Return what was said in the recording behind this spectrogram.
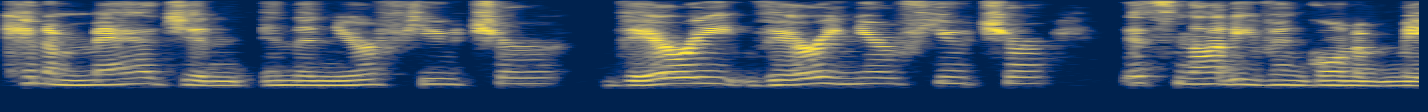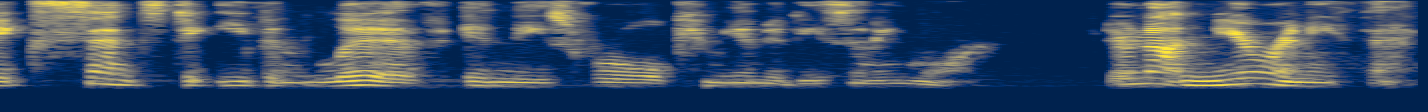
can imagine in the near future, very, very near future, it's not even going to make sense to even live in these rural communities anymore. They're not near anything.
